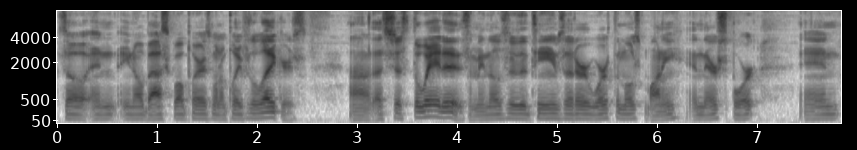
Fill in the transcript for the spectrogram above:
So, and you know, basketball players want to play for the Lakers. Uh, that's just the way it is. I mean, those are the teams that are worth the most money in their sport, and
